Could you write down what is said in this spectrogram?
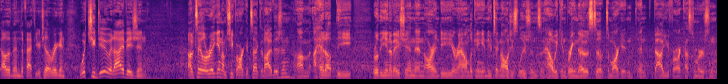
other than the fact that you're Taylor Riggan, what you do at iVision. I'm Taylor Riggan. I'm chief architect at iVision. Um, I head up the really the innovation and R&D around looking at new technology solutions and how we can bring those to, to market and, and value for our customers. And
